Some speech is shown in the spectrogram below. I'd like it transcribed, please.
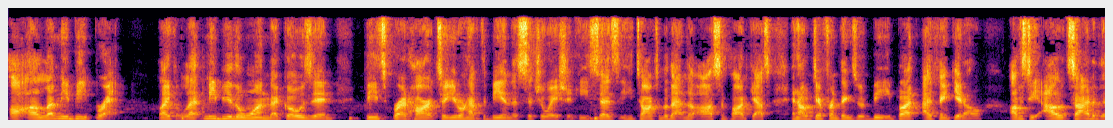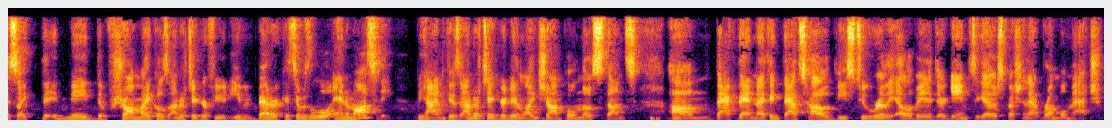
uh, uh, let me beat Bret." Like, let me be the one that goes in, beats Bret Hart, so you don't have to be in this situation. He says he talked about that in the Austin podcast and how different things would be. But I think you know obviously outside of this, like it made the Shawn Michaels Undertaker feud even better because there was a little animosity behind because Undertaker didn't like Shawn pulling those stunts um, back then. And I think that's how these two really elevated their games together, especially in that Rumble match.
